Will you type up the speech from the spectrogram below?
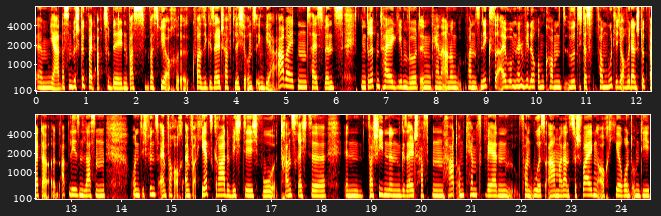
Ähm, ja, das ein Stück weit abzubilden, was, was wir auch äh, quasi gesellschaftlich uns irgendwie erarbeiten. Das heißt, wenn es den dritten Teil geben wird, in keine Ahnung, wann das nächste Album dann wiederum kommt, wird sich das vermutlich auch wieder ein Stück weit da ablesen lassen. Und ich finde es einfach auch einfach jetzt gerade wichtig, wo Transrechte in verschiedenen Gesellschaften hart umkämpft werden, von USA mal ganz zu schweigen, auch hier rund um die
